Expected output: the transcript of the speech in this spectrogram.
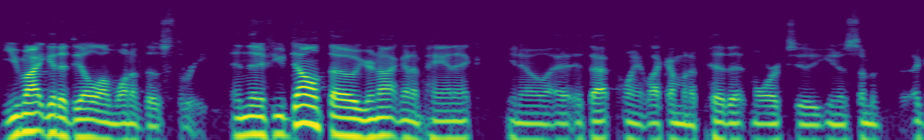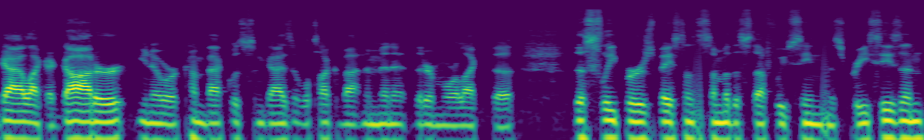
you might get a deal on one of those three. And then if you don't, though, you're not going to panic you know, at, at that point, like I'm going to pivot more to, you know, some a guy like a Goedert, you know, or come back with some guys that we'll talk about in a minute that are more like the the sleepers based on some of the stuff we've seen this preseason.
